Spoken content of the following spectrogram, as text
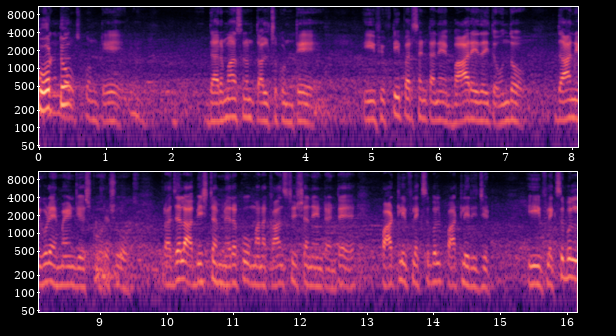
కోర్టు తలుచుకుంటే ధర్మాసనం తలుచుకుంటే ఈ ఫిఫ్టీ పర్సెంట్ అనే బార్ ఏదైతే ఉందో దాన్ని కూడా ఎమైండ్ చేసుకోవచ్చు. ప్రజల అభిష్టం మేరకు మన కాన్స్టిట్యూషన్ ఏంటంటే పార్ట్లీ ఫ్లెక్సిబుల్ పార్ట్లీ రిజిడ్. ఈ ఫ్లెక్సిబుల్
